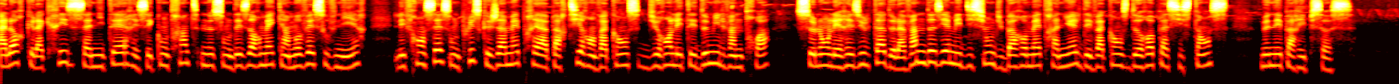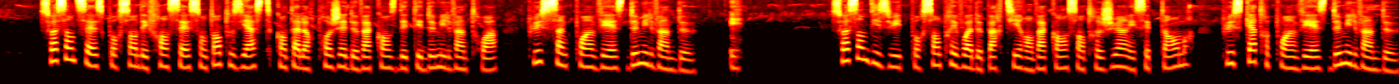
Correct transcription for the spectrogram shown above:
Alors que la crise sanitaire et ses contraintes ne sont désormais qu'un mauvais souvenir, les Français sont plus que jamais prêts à partir en vacances durant l'été 2023, selon les résultats de la 22e édition du baromètre annuel des vacances d'Europe Assistance, menée par Ipsos. 76% des Français sont enthousiastes quant à leur projet de vacances d'été 2023, plus 5 points VS 2022. Et 78% prévoient de partir en vacances entre juin et septembre, plus 4 points VS 2022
